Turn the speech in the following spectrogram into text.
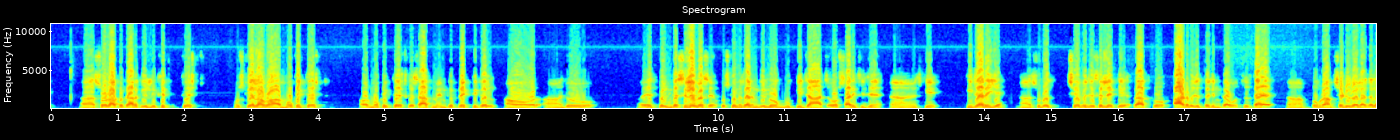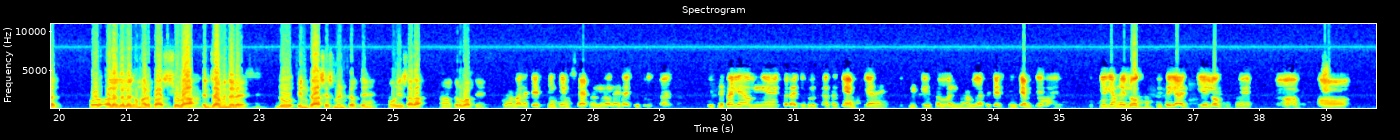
16 प्रकार की लिखित टेस्ट, उसके अलावा मौखिक टेस्ट और मौखिक टेस्ट के साथ में इनके प्रैक्टिकल और जो, एज पर इनका सिलेबस है, उसके अनुसार इनकी लॉग बुक की जाँच और सारी चीज़ें इसकी की जा रही है। सुबह छह बजे से लेके रात को आठ बजे तक इनका वो चलता है प्रोग्राम शेड्यूल अलग अलग और अलग अलग हमारे पास सोलह एग्जामिनर है। जो इनका असेसमेंट करते हैं और ये सारा आ, करवाते हैं। तो हमारा टेस्टिंग कैंप स्टार्ट होने वाला है राज्य पुरस्कार का। इससे पहले हमने राज्य पुरस्कार का कैंप किया है। इसी के संबंध में हम यहाँ पे टेस्टिंग कैंप देना है। इसके लिए हमने लॉग बुक भी तैयार की है। लॉग बुक में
